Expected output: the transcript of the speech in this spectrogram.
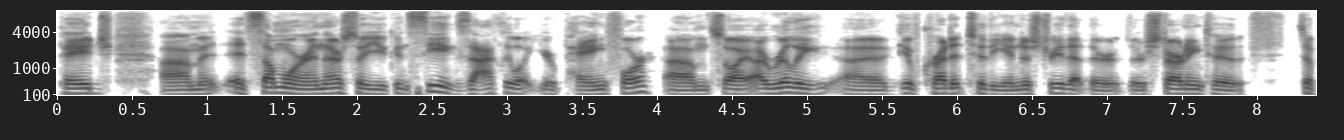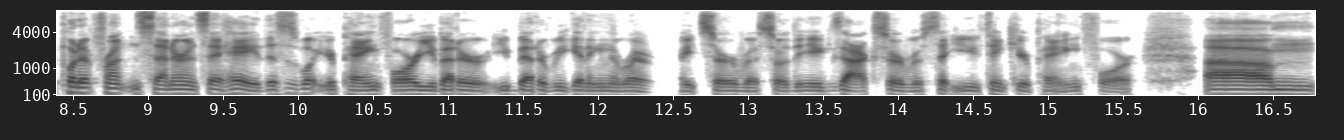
page. Um, it, it's somewhere in there, so you can see exactly what you're paying for. Um, so I, I really uh, give credit to the industry that they're they're starting to to put it front and center and say, hey, this is what you're paying for. You better you better be getting the right, right service or the exact service that you think you're paying for. Um,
